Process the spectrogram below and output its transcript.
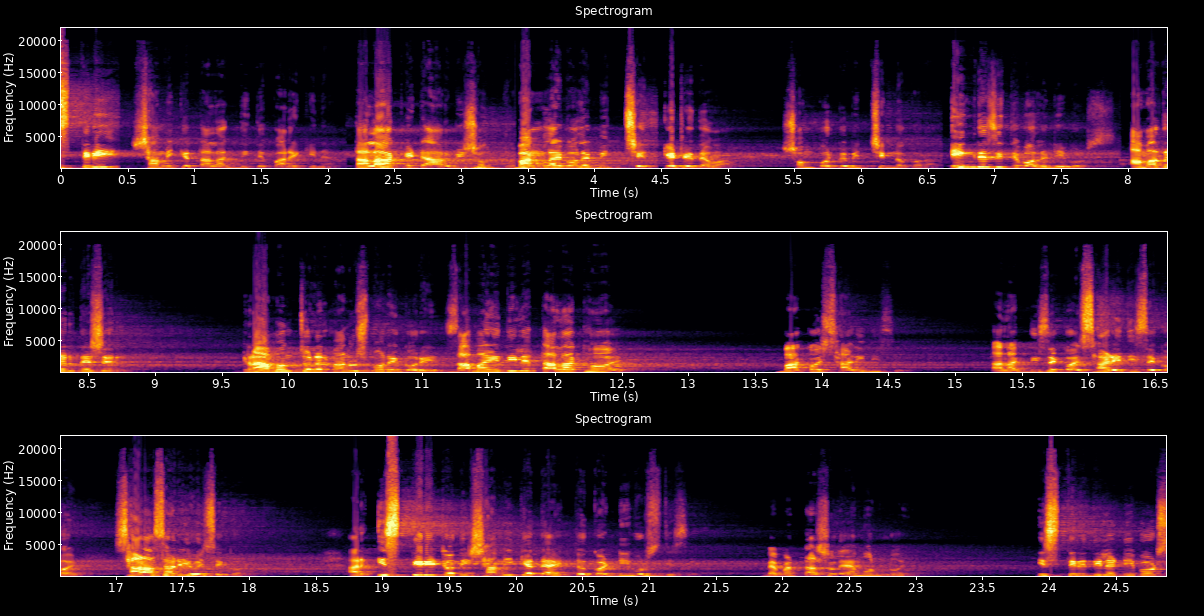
স্ত্রী স্বামীকে তালাক দিতে পারে কিনা? তালাক এটা আরবি শব্দ। বাংলায় বলে বিচ্ছেদ, কেটে দেওয়া, সম্পর্ক বিচ্ছিন্ন করা। ইংরেজিতে বলে ডিভোর্স আমাদের দেশের গ্রাম অঞ্চলের মানুষ মনে করে, জামাই দিলে তালাক হয়, বা কয় শাড়ি দিছে। তালাক দিছে কয়, শাড়ি দিছে কয় সাড়াসাড়ি হয়েছে কয়। আর স্ত্রী যদি স্বামীকে দেয়, তো কয় ডিভোর্স দিছে। ব্যাপারটা আসলে এমন নয়। স্ত্রী দিলে ডিভোর্স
